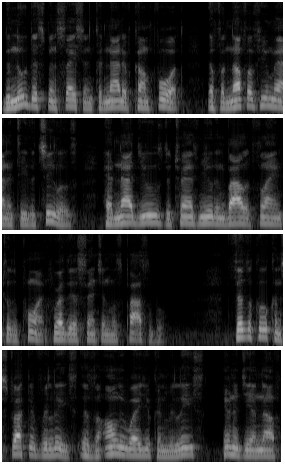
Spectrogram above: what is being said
The new dispensation could not have come forth if enough of humanity, the Chelas, had not used the transmuting violet flame to the point where the ascension was possible. Physical constructive release is the only way you can release energy enough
